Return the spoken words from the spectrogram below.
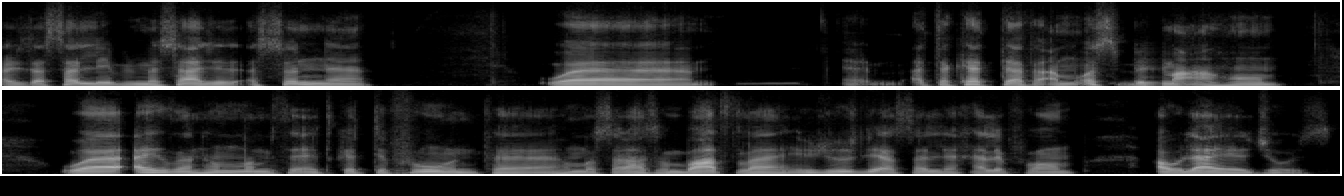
أريد أصلي بالمساجد السنة وأتكتف أم أسبل معهم. وأيضا هم مثلا يتكتفون فهم صلاتهم باطلة يجوز لي أصلي خلفهم أو لا يجوز.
